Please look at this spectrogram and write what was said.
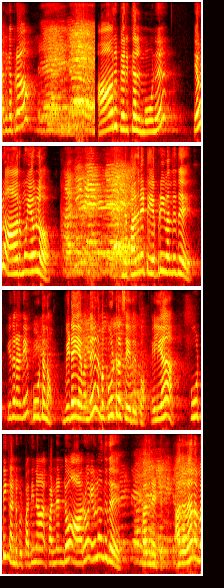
அதுக்கப்புறம்? ஆறு பெருக்கல் மூணு. எவ்வளோ? ஆறு மூ எவ்வளோ? இந்த பதினெட்டு எப்படி வந்தது? இதை ரெண்டையும் கூட்டணும். விடையை வந்து நம்ம கூட்டல் செய்திருக்கோம். இல்லையா? கூட்டி கண்டுபிடி பதினா பன்னெண்டும் ஆறும் எவ்வளோ வந்தது? பதினெட்டு. அதை தான் நம்ம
